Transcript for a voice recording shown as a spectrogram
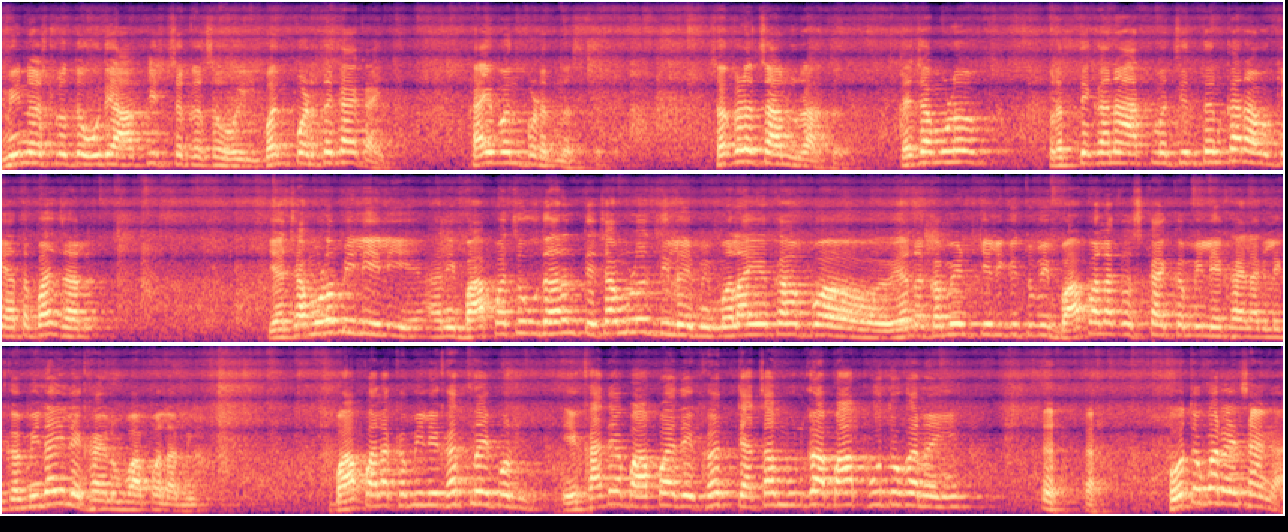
मी नसलो तर उद्या ऑफिसचं कसं होईल? बंद पडतं काय काय काही बंद पडत नसतं. सगळं चालू राहतं. त्याच्यामुळं प्रत्येकानं आत्मचिंतन करावं की आता बस झालं. याच्यामुळं मी लिहिली आहे आणि बापाचं उदाहरण त्याच्यामुळंच दिलं आहे मी. मला एका यानं कमेंट केली की तुम्ही बापाला कसं काय कमी लेखायला लागले? कमी नाही लेखायलो बापाला मी. बापाला कमी लेखत नाही पण एखाद्या बापा देखत त्याचा मुलगा बाप होतो का नाही? होतो का नाही सांगा?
